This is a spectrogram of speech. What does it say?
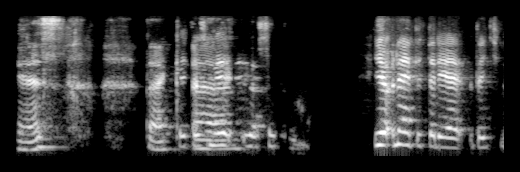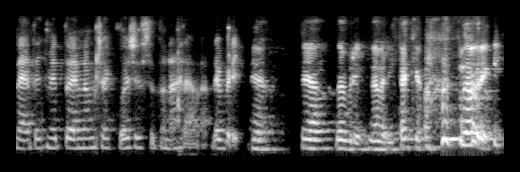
Yes. Tak. Teď uh... jsme. Jo, ne, teď tady je, teď ne, teď mi to jenom řeklo, že se to nahrává. Dobrý. Jo, jo, dobrý, dobrý, tak jo, dobrý.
